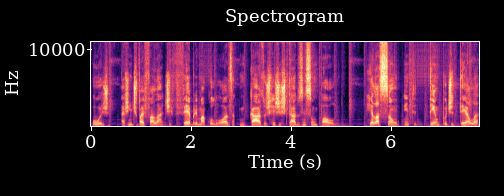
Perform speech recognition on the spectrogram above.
Hoje a gente vai falar de febre maculosa com casos registrados em São Paulo, relação entre tempo de tela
